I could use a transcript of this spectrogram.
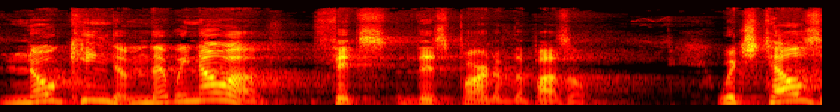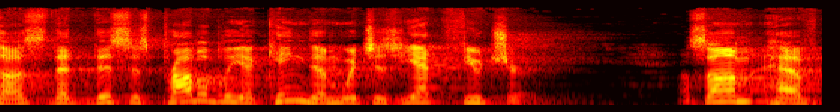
no kingdom that we know of fits this part of the puzzle which tells us that this is probably a kingdom which is yet future. Now, some have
